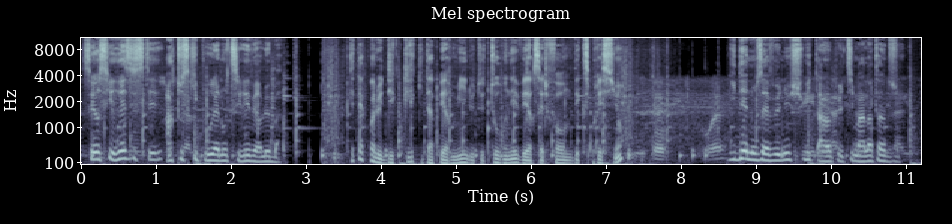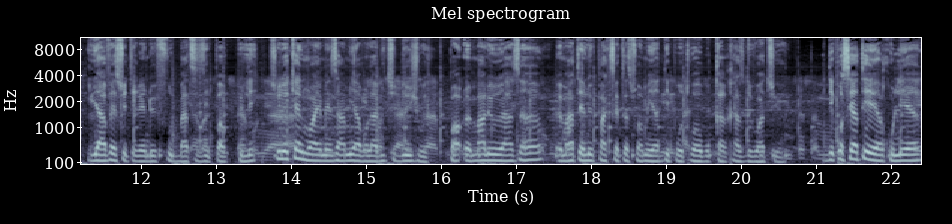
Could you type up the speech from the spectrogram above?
C'est aussi résister à tout ce qui pourrait nous tirer vers le bas. C'était quoi le déclic qui t'a permis de te tourner vers cette forme d'expression? L'idée nous est venue suite à un petit malentendu. Il y avait ce terrain de foot baptisé Parc Pelé, sur lequel moi et mes amis avons l'habitude de jouer. Par un malheureux hasard, un matin, le parc s'est transformé en dépotoir pour carcasses de voitures. Déconcerté et en colère,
